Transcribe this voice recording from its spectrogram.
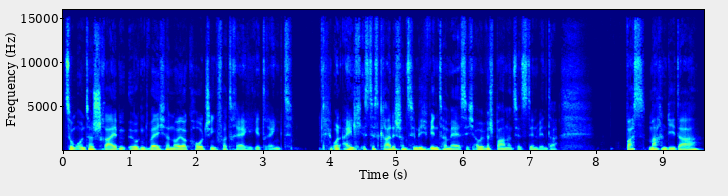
zum Unterschreiben irgendwelcher neuer Coaching-Verträge gedrängt. Und eigentlich ist das gerade schon ziemlich wintermäßig, aber wir sparen uns jetzt den Winter. Was machen die da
